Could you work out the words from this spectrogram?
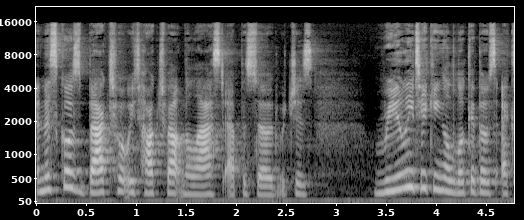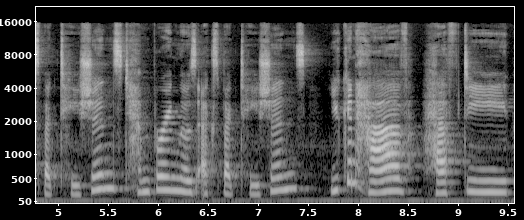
And this goes back to what we talked about in the last episode, which is really taking a look at those expectations, tempering those expectations. You can have hefty,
